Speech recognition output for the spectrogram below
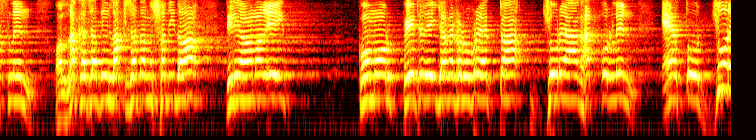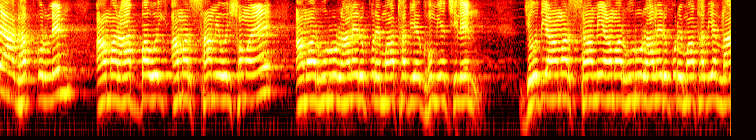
আসলেন। লাখাজাদি লাখজাদান সাদিদা, তিনি আমার এই কোমর পেটের এই জায়গাটার উপরে একটা জোরে আঘাত করলেন। এত জোরে আঘাত করলেন, আমার আব্বা ওই, আমার স্বামী ওই সময়ে আমার উরু রানের উপরে মাথা দিয়ে ঘুমিয়েছিলেন। যদি আমার স্বামী আমার উরু রানের উপরে মাথা দিয়ে না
